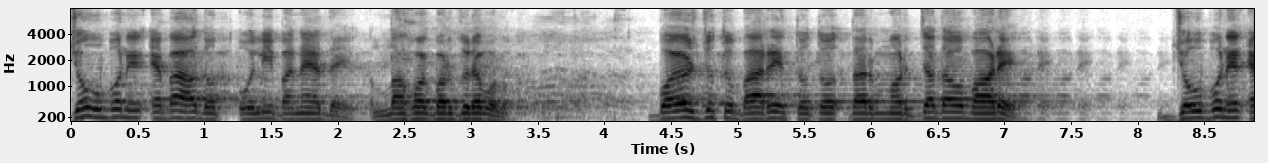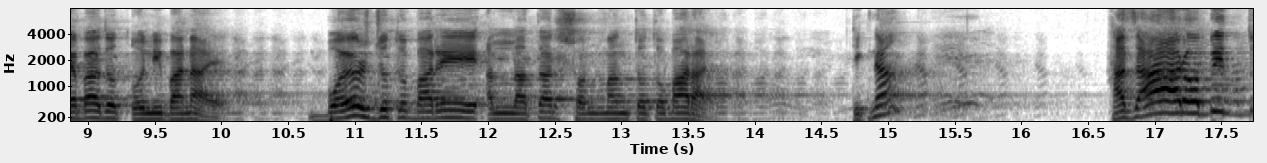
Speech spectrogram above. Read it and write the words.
যৌবনের এবাদত অলি বানায় দেয়। আল্লাহ একবার জোরে বলো। বয়স যত বাড়ে, তত তার মর্যাদাও বাড়ে। যৌবনের এবাদত অলি বানায়। বয়স যত বাড়ে, আল্লাহ তার সম্মান তত বাড়ায়। ঠিক না? হাজার অবৃদ্ধ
